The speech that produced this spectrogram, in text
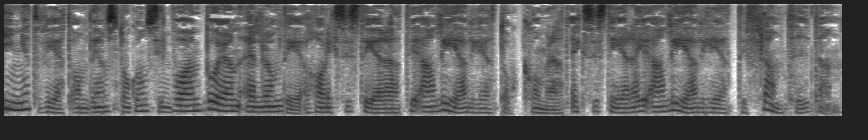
inget vet om det ens någonsin var en början eller om det har existerat i all evighet och kommer att existera i all evighet i framtiden.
